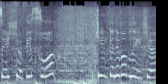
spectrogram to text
Це що, пісок? Тільки не в обличчя.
